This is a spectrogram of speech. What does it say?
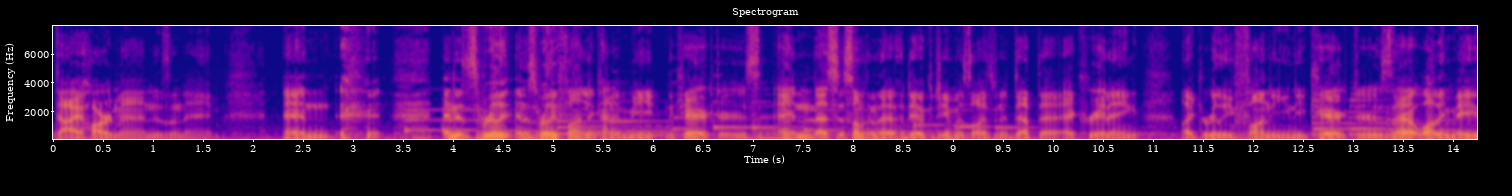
die hard man is the name. And and it's really and it's really fun to kind of meet the characters. And that's just something that hideo kojima has always been adept at at creating like really fun and unique characters that while they may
